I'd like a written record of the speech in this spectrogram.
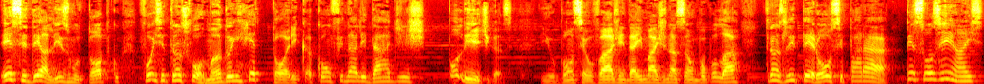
esse idealismo utópico foi se transformando em retórica com finalidades políticas, e o bom selvagem da imaginação popular transliterou-se para pessoas reais,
